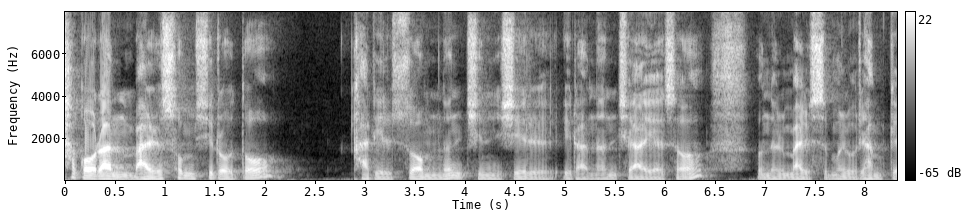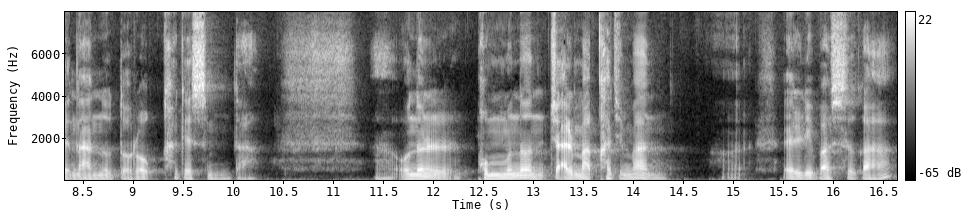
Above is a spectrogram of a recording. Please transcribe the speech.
탁월한 말솜씨로도 가릴 수 없는 진실이라는 지하에서 오늘 말씀을 우리 함께 나누도록 하겠습니다. 아, 오늘 본문은 짤막하지만 어, 엘리바스가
